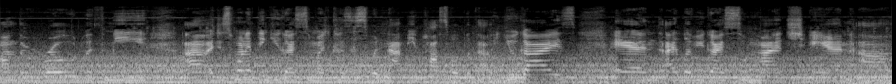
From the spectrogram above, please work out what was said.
on the road with me uh, I just want to thank you guys so much because this would not be possible without you guys love you guys so much and um,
